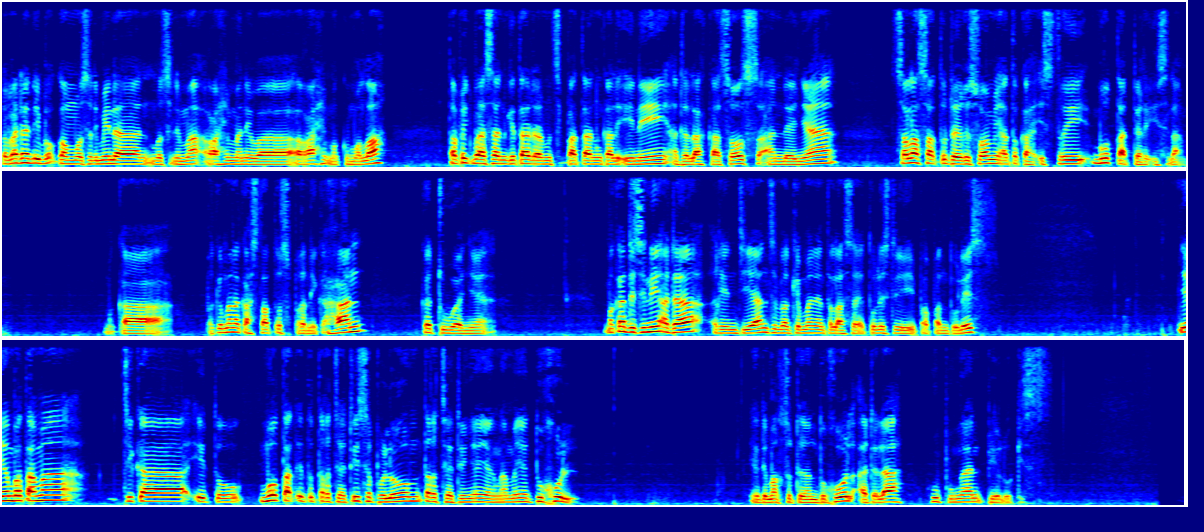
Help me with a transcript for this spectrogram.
Bapak dan Ibu kaum muslimin dan muslimah rahimani wa rahimakumullah. Topik bahasan kita dalam kesempatan kali ini adalah kasus seandainya salah satu dari suami ataukah istri murtad dari Islam. Maka bagaimanakah status pernikahan keduanya? Maka di sini ada rincian sebagaimana yang telah saya tulis di papan tulis. Yang pertama, jika itu murtad itu terjadi sebelum terjadinya yang namanya duhul yang dimaksud dengan dukhul adalah hubungan biologis.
